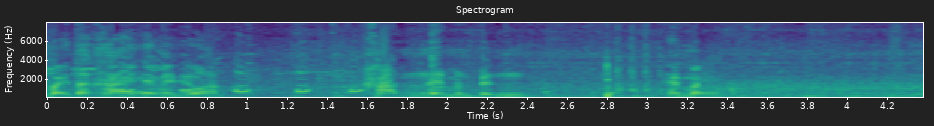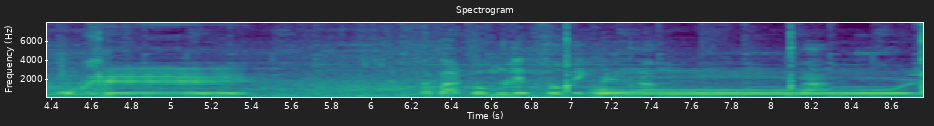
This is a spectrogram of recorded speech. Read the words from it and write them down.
ใบตะไคร้ใช่ไหมพี่วัดคั้นให้มันเป็นให้มันโอเคชาวบ้านผมเรียกโซเล็กโอ้เล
